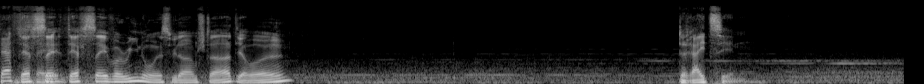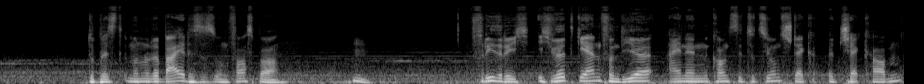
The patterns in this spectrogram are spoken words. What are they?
Death, Death, Save. Sa Death Saverino ist wieder am Start, jawohl. 13. Du bist immer nur dabei, das ist unfassbar. Hm. Friedrich, ich würde gern von dir einen Konstitutionscheck äh, haben,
